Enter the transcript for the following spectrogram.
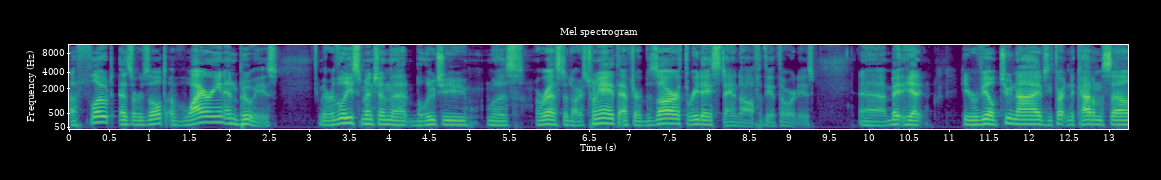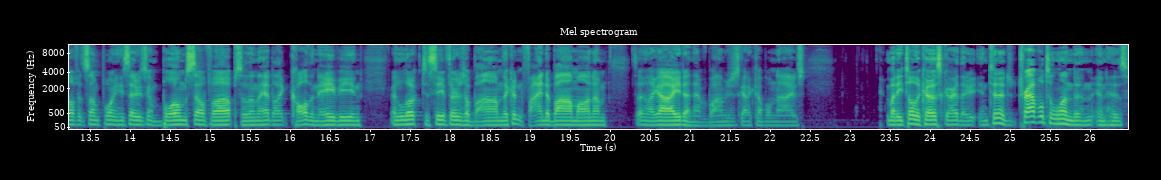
afloat as a result of wiring and buoys. The release mentioned that Baluchi was arrested August 28th after a bizarre three day standoff with the authorities. Uh, he had he revealed two knives. He threatened to cut himself at some point. He said he was going to blow himself up. So then they had to like call the Navy and, and look to see if there was a bomb. They couldn't find a bomb on him. So they're like, oh, he doesn't have a bomb. He's just got a couple knives. But he told the Coast Guard that he intended to travel to London in his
